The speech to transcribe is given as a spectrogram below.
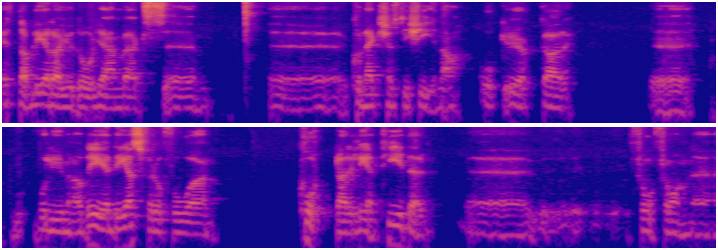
etablerar ju då järnvägs eh, connections till Kina och ökar eh, volymerna. Och det är dels för att få kortare ledtider eh, från, från eh,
